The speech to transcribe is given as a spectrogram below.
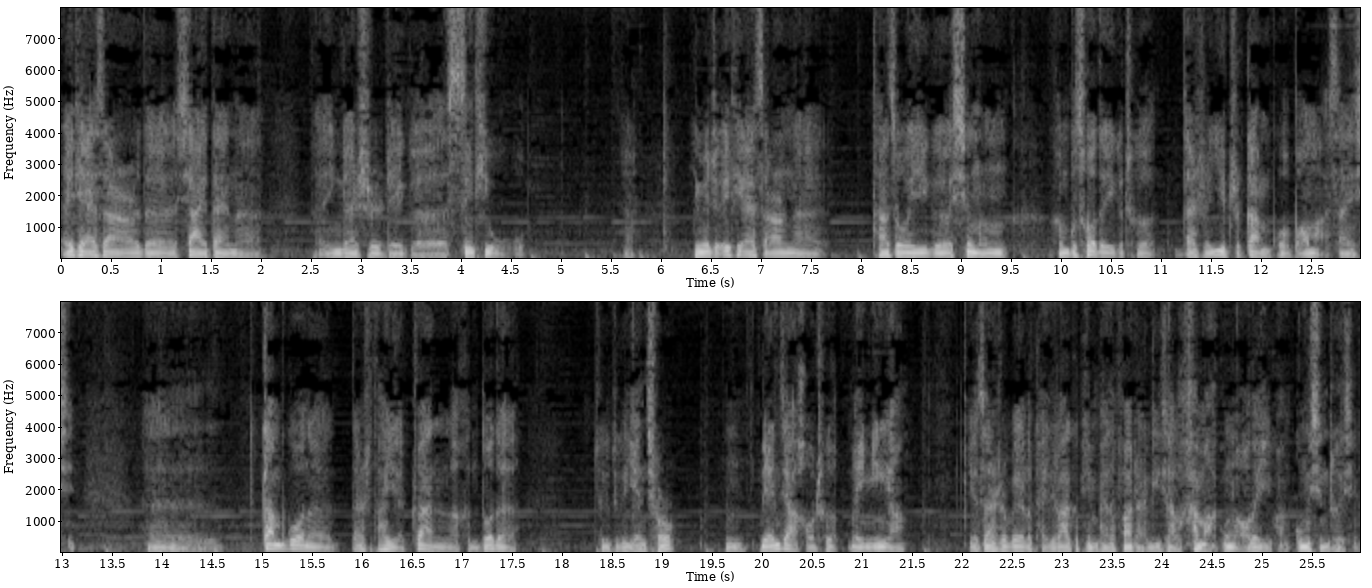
，ATS-L 的下一代呢，呃，应该是这个 CT 五，啊，因为这 ATS-R 呢，它作为一个性能很不错的一个车，但是一直干不过宝马三系，呃，干不过呢，但是它也赚了很多的这个这个眼球，嗯，廉价豪车美名扬，也算是为了凯迪拉克品牌的发展立下了汗马功劳的一款工薪车型。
